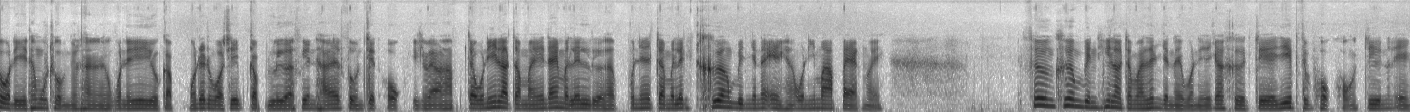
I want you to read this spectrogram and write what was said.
สวัสดีท่านผู้ชมทุกท่านวันนี้อยู่กับ Modern Warship กับเรือเซียนไทย076 อีกแล้วครับ แต่วันนี้เราจะไม่ได้มาเล่นเรือครับวันนี้จะมาเล่นเครื่องบินกันนั่นเองครับวันนี้มาแปลกหน่อย ซึ่งเครื่องบินที่เราจะมาเล่นกันในวันนี้ก็คือ J26 ของจีนนั่นเอง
